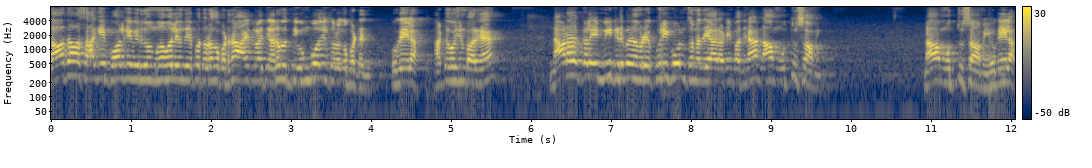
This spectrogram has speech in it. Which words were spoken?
தாதா சாஹேப் பால்கே விருது முதலில் வந்து எப்போ தொடங்கப்பட்டதுன்னா ஆயிரத்தி தொள்ளாயிரத்தி அறுபத்தி ஒம்போதில் தொடங்கப்பட்டது. ஓகேங்களா அடுத்த கொஸ்டின் பாருங்கள் நாடகக்கலை மீட்டெடுப்பது நம்முடைய குறிக்கோள் சொன்னது யார் அப்படின்னு பார்த்தீங்கன்னா நான் முத்துசாமி. நான் முத்துசாமி ஓகேங்களா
